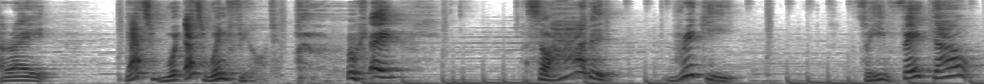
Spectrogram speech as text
All right, that's that's Winfield. okay, so how did Ricky? So he faked out,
